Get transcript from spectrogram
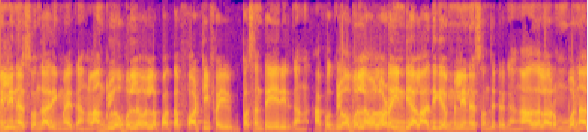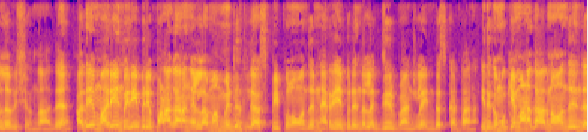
மில்லியனர்ஸ் வந்து அதிகமாக இருக்காங்களாம் குளோபல் லெவலில் பார்த்தா ஃபார்ட்டி ஃபைவ் பர்சன்ட் ஏறி இருக்காங்க அப்போ குளோபல் லெவலோட இந்தியாவில் அதிக மில்லியனர்ஸ் வந்துட்டு இருக்காங்க அதெல்லாம் ரொம்ப நல்ல விஷயம் தான் அது. அதே மாதிரி பெரிய பெரிய பணக்காரங்க இல்லாமல் மிடில் கிளாஸ் பீப்புளும் வந்து நிறைய பேர் இந்த லக்ஸரி பிராண்ட்ல இன்ட்ரெஸ்ட் காட்டாங்க. இதுக்கு முக்கியமான காரணம் வந்து இந்த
